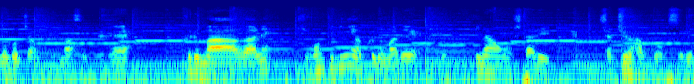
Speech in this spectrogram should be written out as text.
猫ちゃんもいますんでね、車がね、基本的には車で避難をしたり、車中泊をする。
